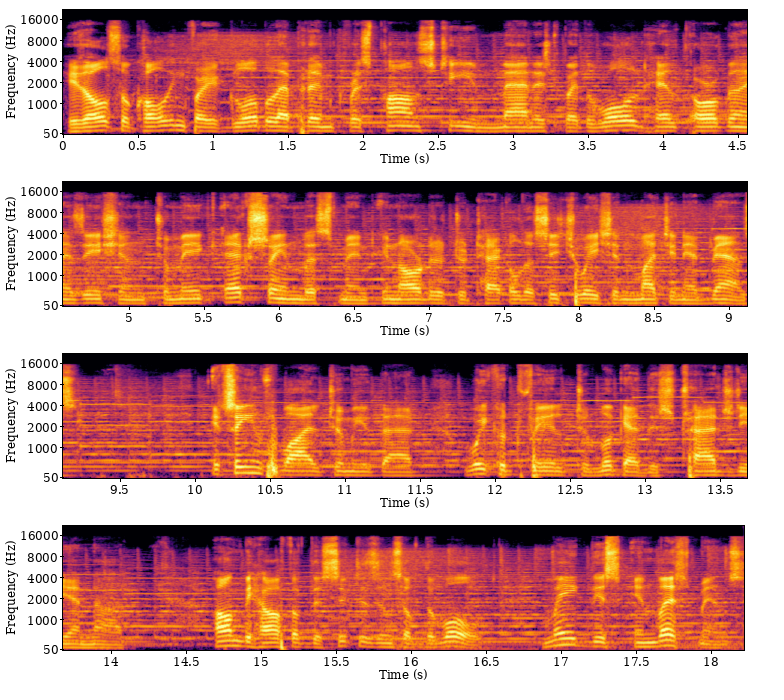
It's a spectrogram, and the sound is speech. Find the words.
He is also calling for a global epidemic response team managed by the World Health Organization to make extra investment in order to tackle the situation much in advance. It seems wild to me that we could fail to look at this tragedy and not, on behalf of the citizens of the world, make these investments,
